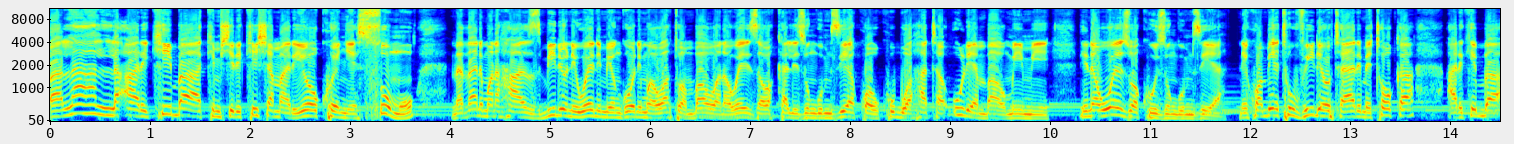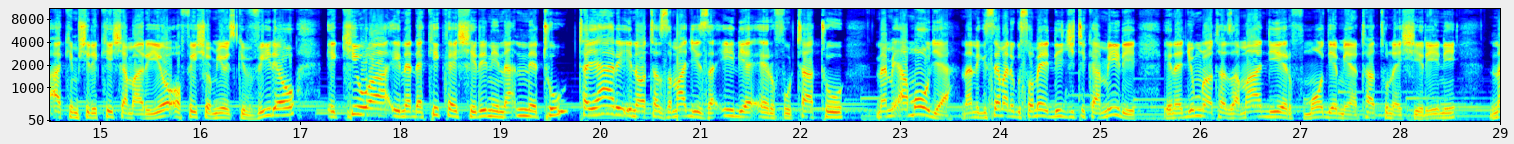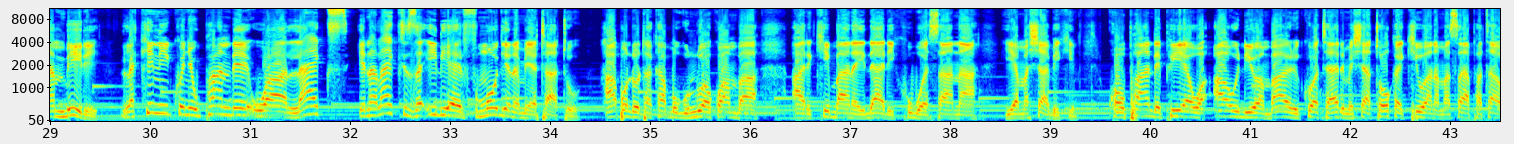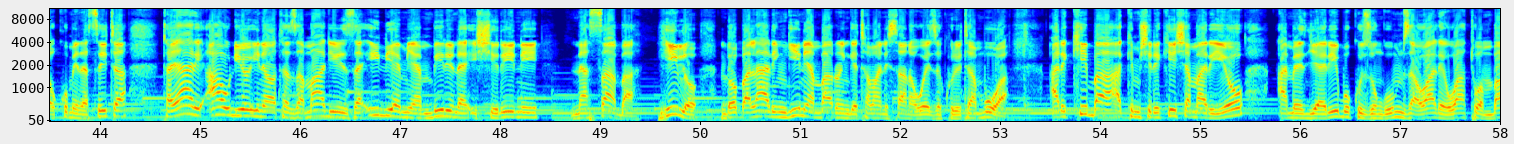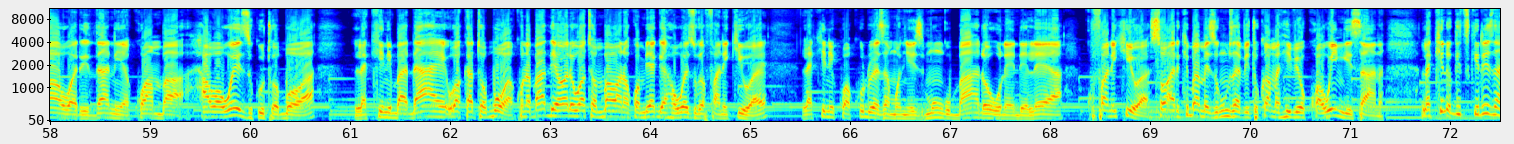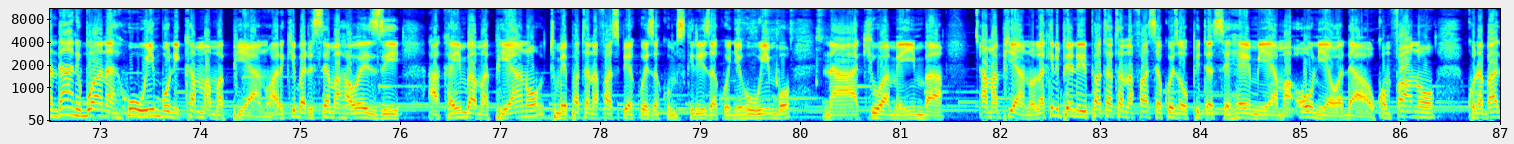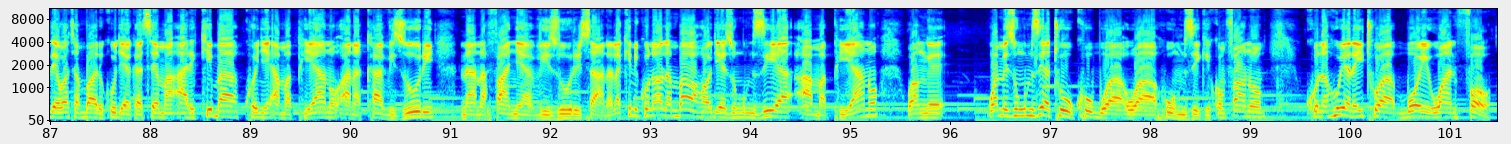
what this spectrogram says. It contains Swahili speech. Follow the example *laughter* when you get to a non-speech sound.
Balaa la Alikiba akimshirikisha Mario kwenye sumu. Nadhani mwana Hasbido ni miongoni mwa watu ambao wanaweza wakalizungumzia kwa ukubwa hata ule ambao mimi nina uwezo wa kuzungumzia Nikwambie tu video tayari imetoka, Alikiba akimshirikisha Mario official music video, ikiwa ina dakika ishirini na nne tu tayari ina watazamaji zaidi ya elfu tatu na mia moja. Na nikisema nikusomee digit kamili ina jumla watazamaji elfu moja mia tatu na ishirini na mbili lakini kwenye upande wa likes ina likes zaidi ya elfu moja na mia tatu hapo ndo utakapogundua kwamba Alikiba ana idadi kubwa sana ya mashabiki. Kwa upande pia wa audio ambayo ilikuwa tayari imeshatoka ikiwa na masaa yapatayo 16, tayari audio ina watazamaji zaidi ya mia mbili na ishirini na saba. Hilo ndo balaa lingine ambalo ningetamani sana uweze kulitambua. Alikiba akimshirikisha Mario amejaribu kuzungumza wale watu ambao walidhani ya kwamba hawawezi kutoboa, lakini baadaye wakatoboa. Kuna baadhi ya wale watu ambao wanakuambiaga hauwezi kufanikiwa eh? Lakini kwa kudwa za Mwenyezi Mungu bado unaendelea kufanikiwa. So Alikiba amezungumza vitu kama hivyo kwa wingi sana, lakini ukisikiliza ndani bwana, huu wimbo ni kama mapiano. Alikiba alisema hawezi akaimba mapiano. Tumepata nafasi pia kuweza kumsikiliza kwenye huu wimbo na akiwa ameimba mapiano, lakini pia nilipata hata nafasi ya kuweza kupita sehemu ya maoni ya wadau. Kwa mfano, kuna baadhi ya watu ambao walikuja akasema Alikiba kwenye amapiano anakaa vizuri na anafanya vizuri sana, lakini kuna wale ambao hawajazungumzia amapiano wange wamezungumzia tu ukubwa wa huu mziki. Kwa mfano, kuna huyu anaitwa Boy 14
